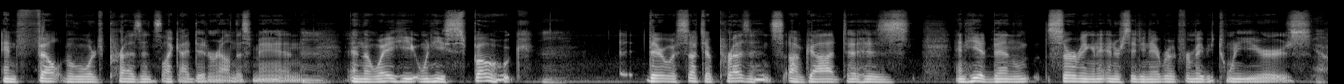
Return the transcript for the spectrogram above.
and felt the Lord's presence like I did around this man. Hmm. And the way he, when he spoke, hmm. There was such a presence of God to his, and he had been serving in an inner city neighborhood for maybe 20 years. Yeah.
